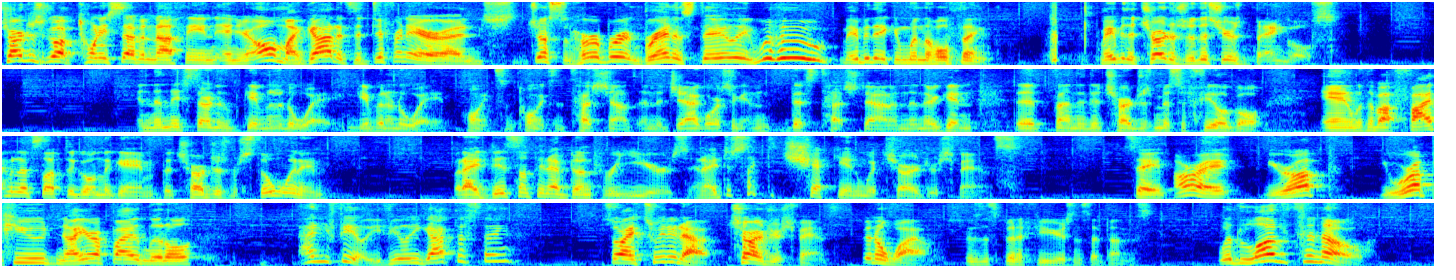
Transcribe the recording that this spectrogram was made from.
Chargers go up 27 nothing, and you're, oh my God, it's a different era. And Justin Herbert and Brandon Staley, woohoo! Maybe they can win the whole thing. Maybe the Chargers are this year's Bengals. And then they started giving it away, giving it away, points and points and touchdowns. And the Jaguars are getting this touchdown, and then they're getting the, finally the Chargers miss a field goal. And with about five minutes left to go in the game, the Chargers were still winning. But I did something I've done for years, and I just like to check in with Chargers fans. Say, all right, you're up, you were up huge, now you're up by a little. How do you feel? You feel you got this thing? So I tweeted out, Chargers fans, it's been a while, because it's been a few years since I've done this. Would love to know,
